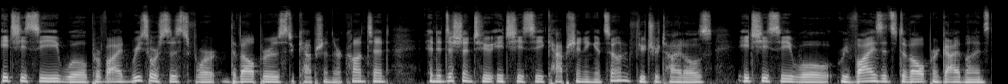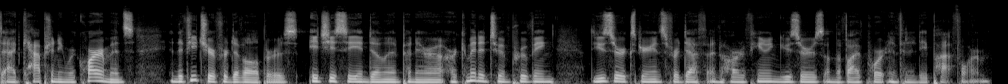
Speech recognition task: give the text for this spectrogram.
HTC will provide resources for developers to caption their content. In addition to HTC captioning its own future titles, HTC will revise its developer guidelines to add captioning requirements in the future for developers. HTC and Dylan Panera are committed to improving the user experience for deaf and hard of hearing users on the Viveport Infinity platform.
